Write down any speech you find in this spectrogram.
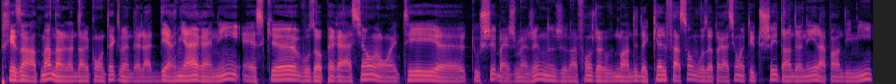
présentement, dans le, contexte ben, de la dernière année, est-ce que vos opérations ont été euh, touchées? Ben, J'imagine, dans le fond, je devrais vous demander de quelle façon vos opérations ont été touchées étant donné la pandémie.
